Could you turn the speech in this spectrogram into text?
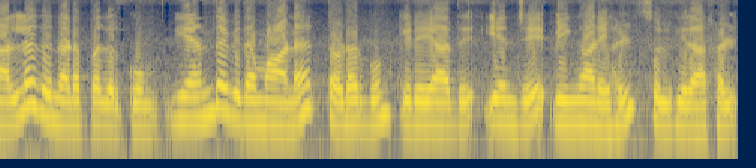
நல்லது நடப்பதற்கும் எந்த விதமான தொடர்பும் கிடையாது என்றே விஞ்ஞானிகள் சொல்கிறார்கள்.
